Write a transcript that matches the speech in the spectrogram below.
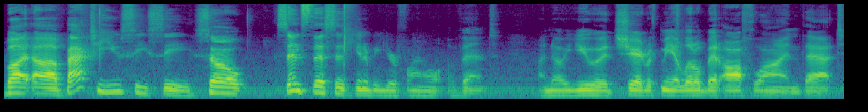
but uh, back to UCC. So since this is going to be your final event, I know you had shared with me a little bit offline that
